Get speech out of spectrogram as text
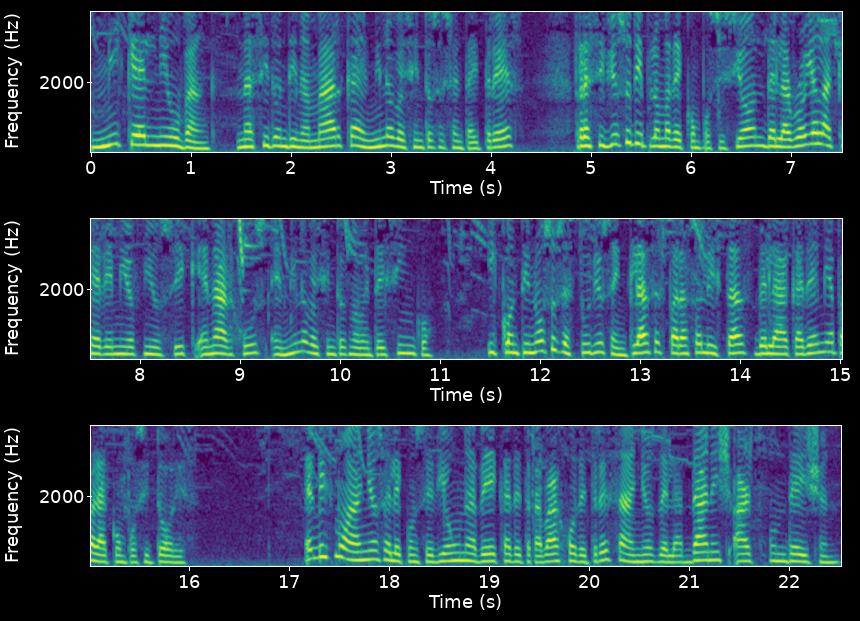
Mikkel Newbank nacido en Dinamarca en 1963, recibió su diploma de composición de la Royal Academy of Music en Aarhus en 1995 y continuó sus estudios en clases para solistas de la Academia para Compositores. El mismo año se le concedió una beca de trabajo de tres años de la Danish Arts Foundation.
